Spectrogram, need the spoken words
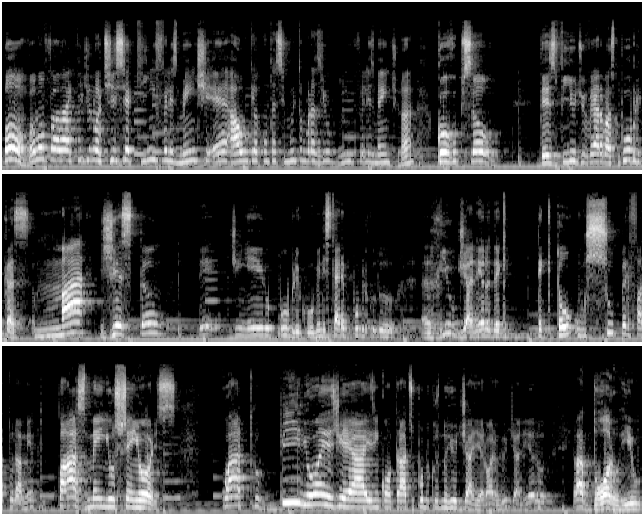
Bom, vamos falar aqui de notícia que infelizmente é algo que acontece muito no Brasil, infelizmente, né? Corrupção desvio de verbas públicas, má gestão de dinheiro público. O Ministério Público do Rio de Janeiro detectou um superfaturamento, pasmem os senhores, 4 bilhões de reais em contratos públicos no Rio de Janeiro. Olha, o Rio de Janeiro, eu adoro o Rio,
